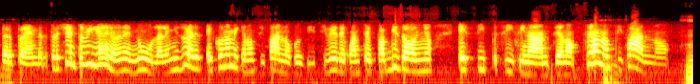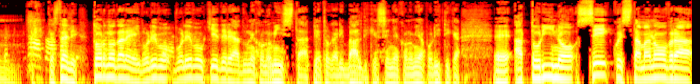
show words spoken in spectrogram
per, prendere. 300 milioni non è nulla, le misure economiche non si fanno così, si vede quanto è il fabbisogno e si, si finanziano, se no non si fanno. Mm. Castelli, torno da lei, volevo, volevo, chiedere ad un economista, Pietro Garibaldi che insegna economia politica, eh, a Torino se questa manovra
